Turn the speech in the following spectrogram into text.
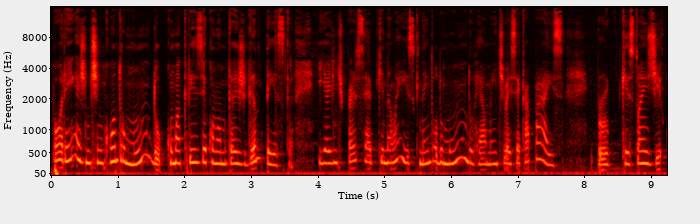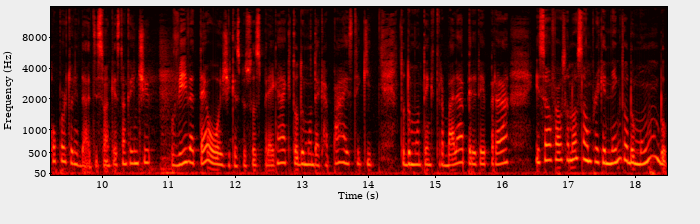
Porém, a gente encontra o mundo com uma crise econômica gigantesca e a gente percebe que não é isso, que nem todo mundo realmente vai ser capaz por questões de oportunidades. Isso é uma questão que a gente vive até hoje, que as pessoas pregam ah, que todo mundo é capaz, tem que, todo mundo tem que trabalhar, perere, parará. Isso é uma falsa noção, porque nem todo mundo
